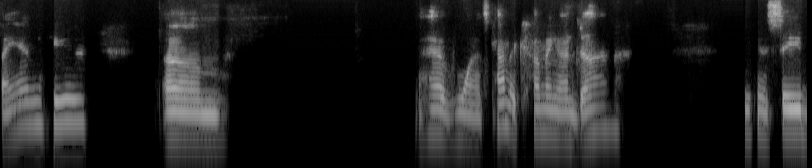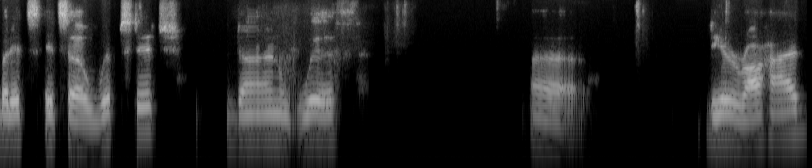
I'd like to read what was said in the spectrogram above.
fan here. Um, I have one. It's kind of coming undone you can see, but it's it's a whip stitch done with uh, deer rawhide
